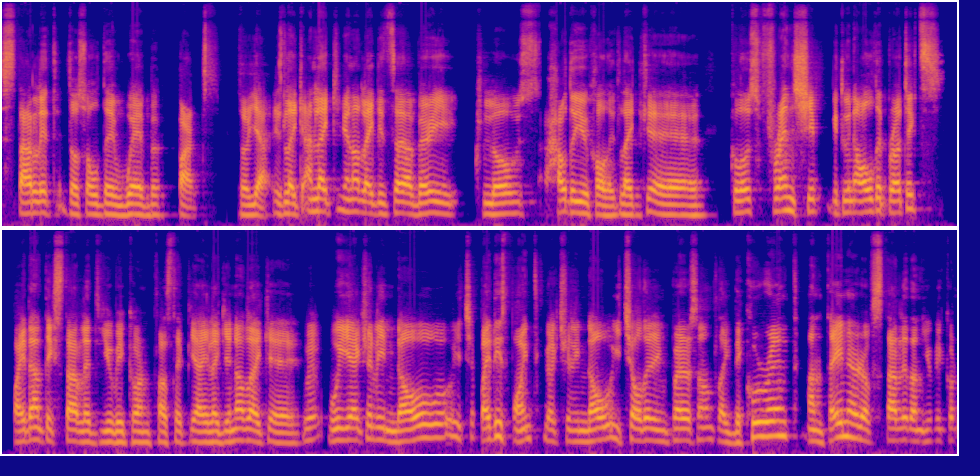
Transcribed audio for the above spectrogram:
Starlette does all the web parts. So yeah, it's like and like you know, like it's a very close. How do you call it? Like uh, close friendship between all the projects. Pydantic, Starlette, Uvicorn, Fast API. Like you know, like uh, we, we actually know each. By this point, we actually know each other in person. Like the current maintainer of Starlette and Uvicorn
